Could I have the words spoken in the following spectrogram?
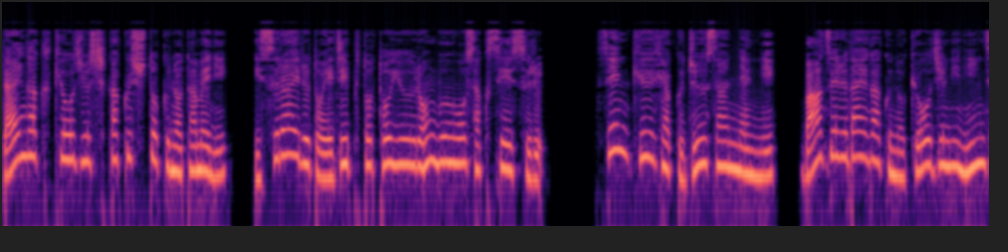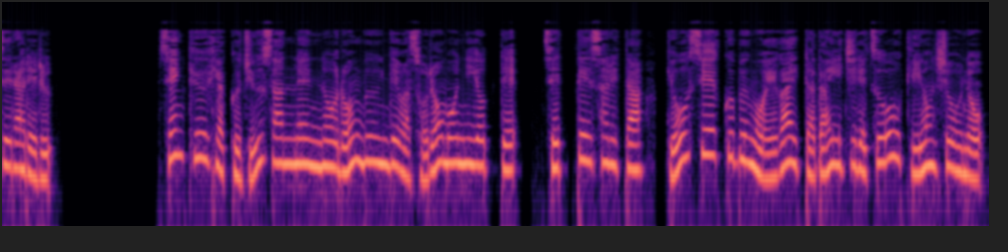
大学教授資格取得のために、イスラエルとエジプトという論文を作成する。1913年にバーゼル大学の教授に任ぜられる。1913年の論文ではソロモンによって設定された行政区分を描いた第一列王記4章の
